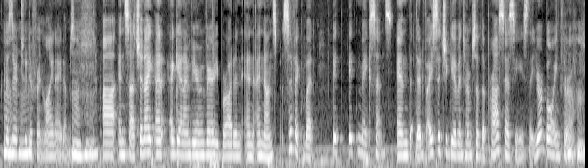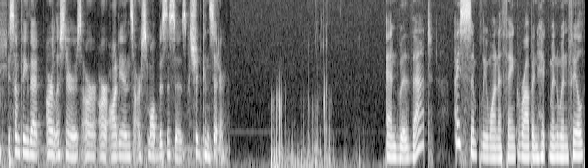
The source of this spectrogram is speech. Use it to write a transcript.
because mm-hmm. they're two mm-hmm. different line items mm-hmm. uh, and such. And I, and again, I'm very, very broad and, and, and non-specific, but it, it makes sense. And the advice that you give in terms of the processes that you're going through mm-hmm. is something that our listeners, our, our audience, our small businesses should consider. And with that, I simply want to thank Robin Hickman Winfield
